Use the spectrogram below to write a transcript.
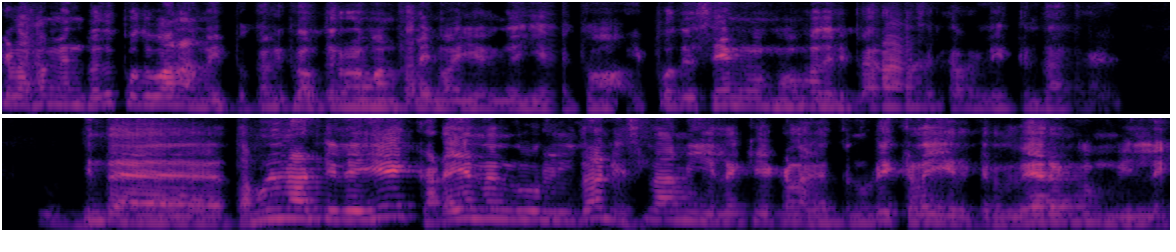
கழகம் என்பது பொதுவான அமைப்பு. கவிக்கு அப்துல் ரஹ்மான் தலைமையில் இருந்த இயக்கம். இப்போது சேம் முகமது அலி பேராசிரியர் அவர்கள் இருக்கின்றார்கள். இந்த தமிழ்நாட்டிலேயே கடையநல்லூரில் தான் இஸ்லாமிய இலக்கிய கழகத்தினுடைய கிளை இருக்கிறது. வேற எங்கும் இல்லை.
